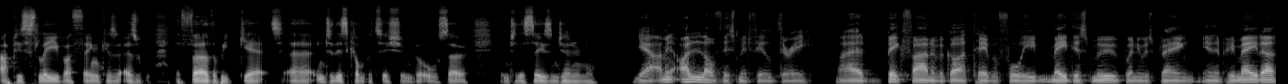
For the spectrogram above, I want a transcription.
up his sleeve, I think, as, as the further we get uh, into this competition, but also into the season generally. Yeah, I mean, I love this midfield three. I'm a big fan of Ugarte before he made this move when he was playing in the Primera,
